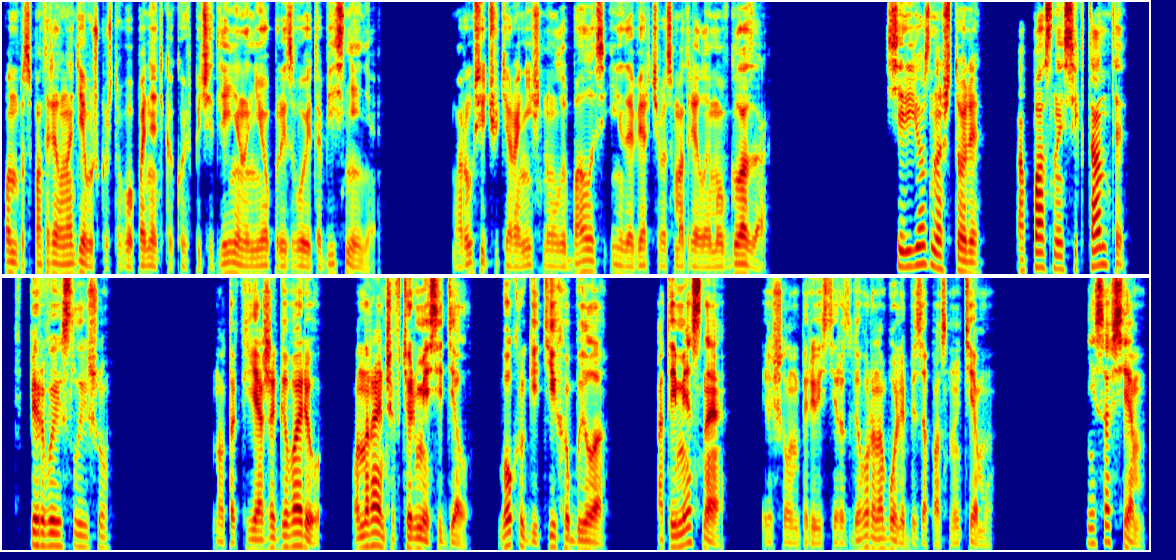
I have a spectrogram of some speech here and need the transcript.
Он посмотрел на девушку, чтобы понять, какое впечатление на нее производит объяснение. Маруся чуть иронично улыбалась и недоверчиво смотрела ему в глаза. «Серьезно, что ли? Опасные сектанты? Впервые слышу». «Ну так я же говорю, он раньше в тюрьме сидел. В округе тихо было. А ты местная?» Решил он перевести разговор на более безопасную тему. «Не совсем.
